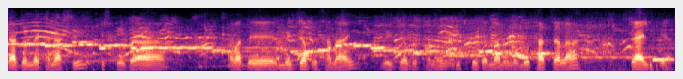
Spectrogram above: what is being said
যার জন্য এখানে আসছি। স্কুলটা আমাদের মির্জাপুর থানায়। মির্জাপুর থানায়। স্কুলটার নাম হলো মোথারচালা চাইল্ড কেয়ার।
